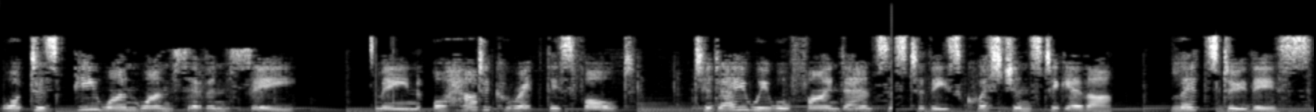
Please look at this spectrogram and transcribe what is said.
What does P117C mean, or how to correct this fault? Today we will find answers to these questions together. Let's do this.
